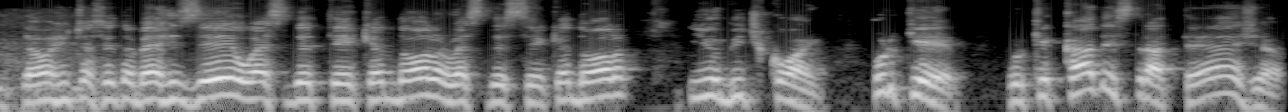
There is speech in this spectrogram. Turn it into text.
Então, a gente aceita BRZ, o SDT, que é dólar, o SDC, que é dólar, e o Bitcoin. Por quê? Porque cada estratégia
